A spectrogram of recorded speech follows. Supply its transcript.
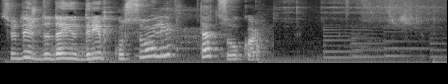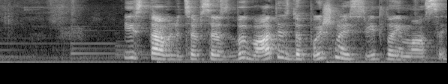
Сюди ж додаю дрібку солі та цукор. І ставлю це все збиватись до пишної світлої маси.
